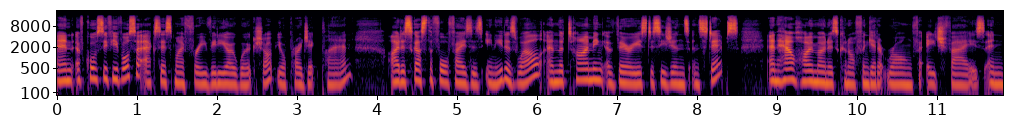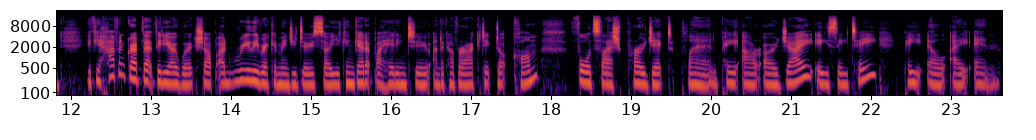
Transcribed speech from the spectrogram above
And of course, if you've also accessed my free video workshop, Your Project Plan, I discuss the four phases in it as well and the timing of various decisions and steps and how homeowners can often get it wrong for each phase. And if you haven't grabbed that video workshop, I'd really recommend you do so. You can get it by heading to undercoverarchitect.com forward slash project plan, P R O J E C T P L A N.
